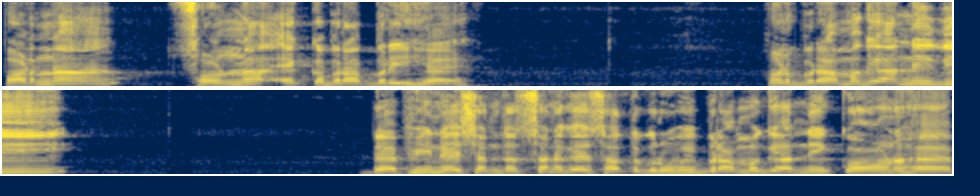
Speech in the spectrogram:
ਪੜ੍ਹਨਾ, ਸੁਣਨਾ ਇੱਕ ਬਰਾਬਰੀ ਹੈ। ਹੁਣ ਬ੍ਰਹਮ ਗਿਆਨੀ ਦੀ ਡੈਫੀਨੇਸ਼ਨ ਦੱਸਣਗੇ ਸਤਿਗੁਰੂ ਵੀ ਬ੍ਰਹਮ ਗਿਆਨੀ ਕੌਣ ਹੈ?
